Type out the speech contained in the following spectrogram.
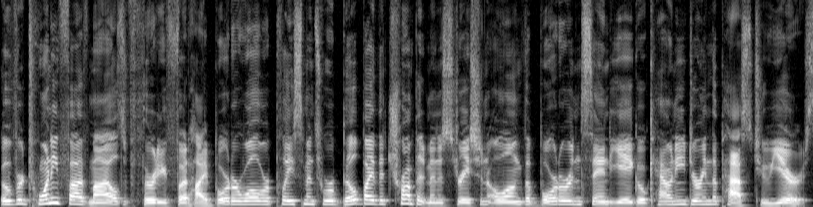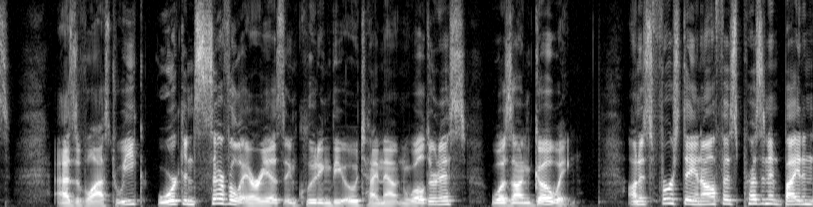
Over 25 miles of 30 foot high border wall replacements were built by the Trump administration along the border in San Diego County during the past two years. As of last week, work in several areas, including the Otay Mountain Wilderness, was ongoing. On his first day in office, President Biden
